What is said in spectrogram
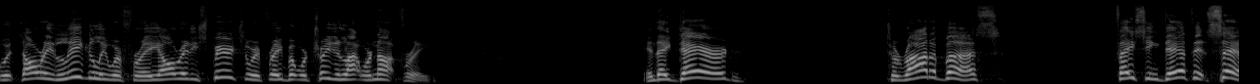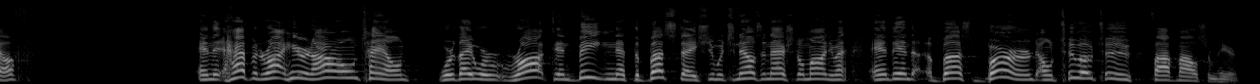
it's already legally we're free, already spiritually we're free, but we're treated like we're not free. And they dared to ride a bus facing death itself, and it happened right here in our own town where they were rocked and beaten at the bus station, which now is a national monument, and then a bus burned on 202, five miles from here.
